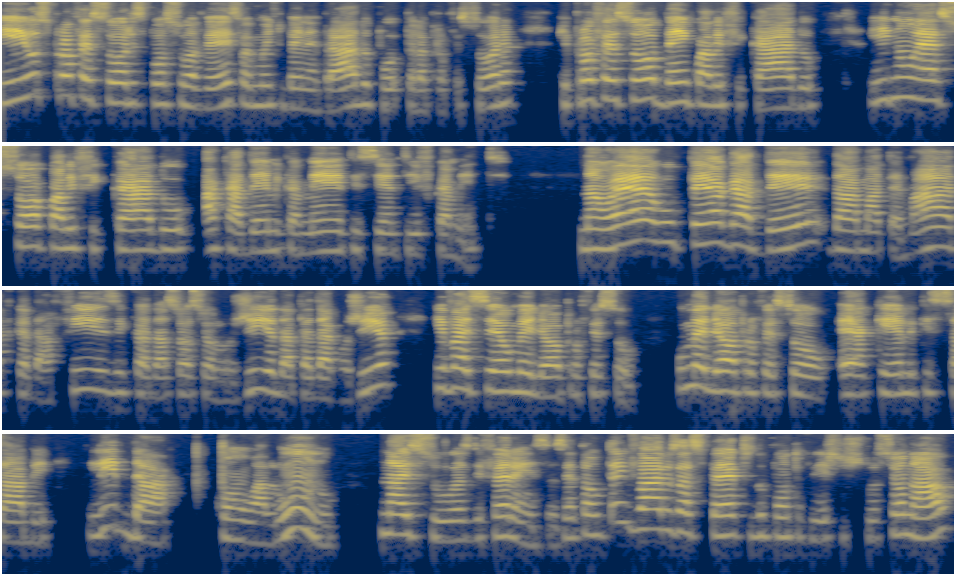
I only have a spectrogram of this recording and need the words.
e os professores, por sua vez, foi muito bem lembrado por, pela professora, que professor bem qualificado, e não é só qualificado academicamente e cientificamente. Não é o PhD da matemática, da física, da sociologia, da pedagogia que vai ser o melhor professor. O melhor professor é aquele que sabe lidar com o aluno nas suas diferenças. Então, tem vários aspectos do ponto de vista institucional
